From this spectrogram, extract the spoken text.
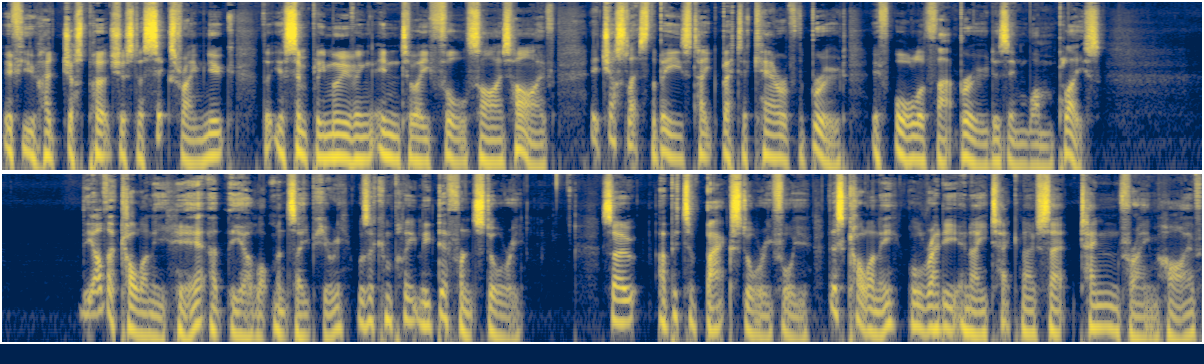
if you had just purchased a six frame nuke that you're simply moving into a full size hive. It just lets the bees take better care of the brood if all of that brood is in one place. The other colony here at the allotments apiary was a completely different story. So a bit of backstory for you. This colony, already in a Technoset 10 frame hive,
